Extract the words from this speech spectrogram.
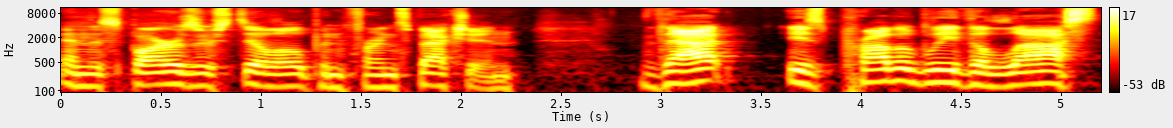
and the spars are still open for inspection, that is probably the last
